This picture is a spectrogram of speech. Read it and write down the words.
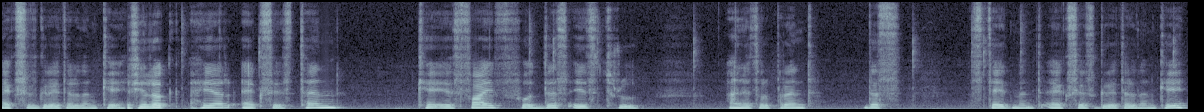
X is greater than k. If you look here x is 10 k is 5 so this is true. And it will print this statement x is greater than k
